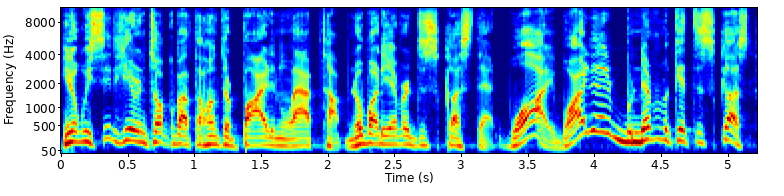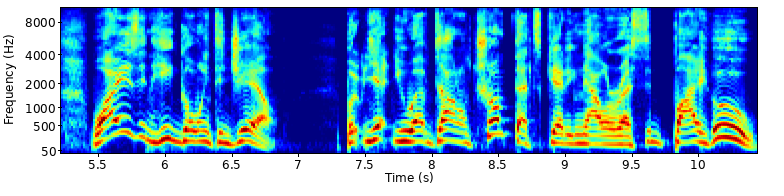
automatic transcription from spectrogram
You know, we sit here and talk about the Hunter Biden laptop. Nobody ever discussed that. Why? Why did it never get discussed? Why isn't he going to jail? But yet you have Donald Trump that's getting now arrested by who?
